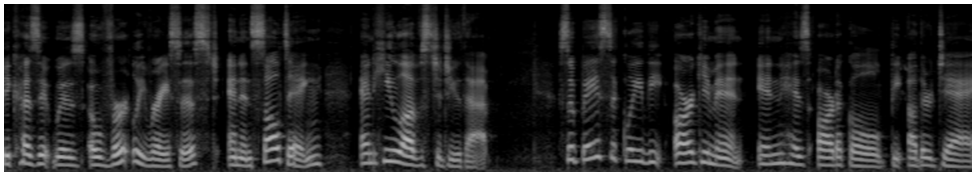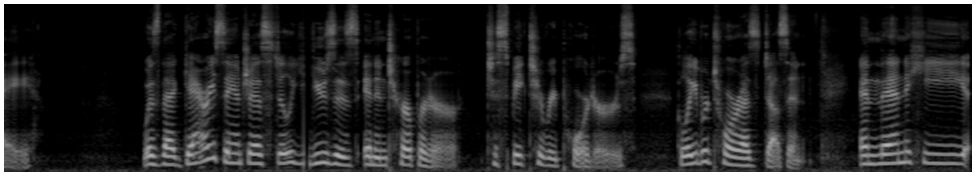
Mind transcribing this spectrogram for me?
because it was overtly racist and insulting, and he loves to do that. So basically, the argument in his article the other day was that Gary Sanchez still uses an interpreter to speak to reporters. Gleyber Torres doesn't. And then he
